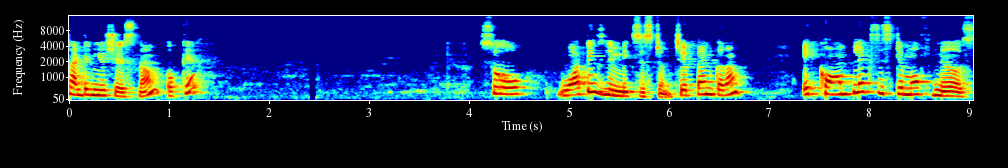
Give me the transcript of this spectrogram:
కంటిన్యూ చేస్తాం. Okay? So what is limbic system? చెప్పాను కదా. A complex system of nerves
